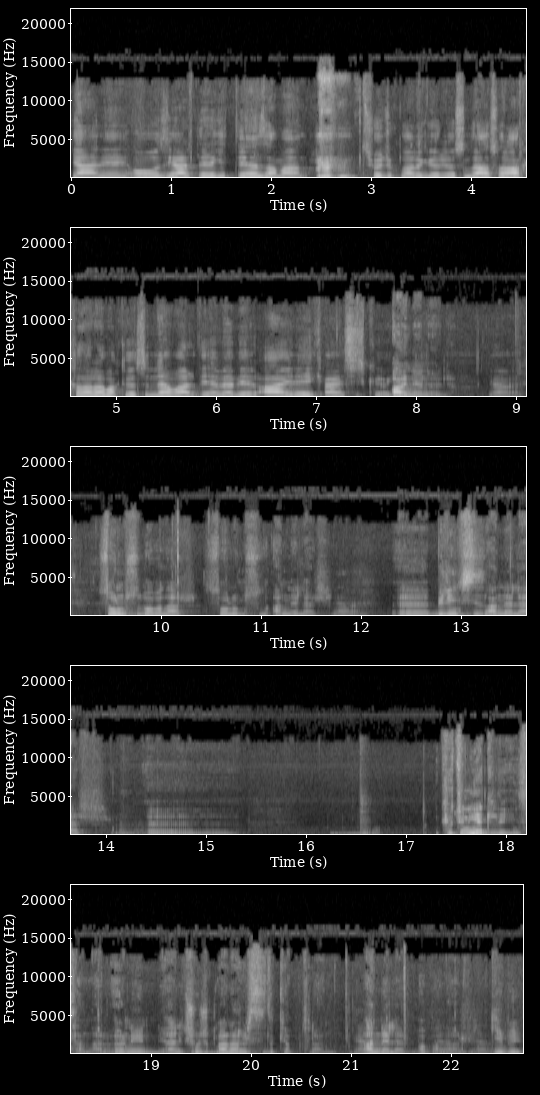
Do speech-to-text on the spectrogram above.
Yani o ziyaretlere gittiğin zaman çocukları görüyorsun. Daha sonra arkalara bakıyorsun ne var diye ve bir aile hikayesi çıkıyor. gibi. Aynen öyle. Evet. Sorumsuz babalar, sorumsuz anneler, Evet. e, bilinçsiz anneler, e, bu- kötü niyetli insanlar örneğin yani çocuklarına hırsızlık yaptıran Evet. anneler, babalar Evet, evet. gibi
